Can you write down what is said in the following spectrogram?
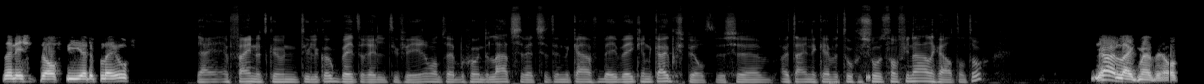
dan is het wel via de play-offs. Ja, en Feyenoord kunnen we natuurlijk ook beter relativeren. Want we hebben gewoon de laatste wedstrijd in de KNVB-beker in de Kuip gespeeld. Dus uh, uiteindelijk hebben we toch een soort van finale gehaald dan, toch? Ja, het lijkt mij wel.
